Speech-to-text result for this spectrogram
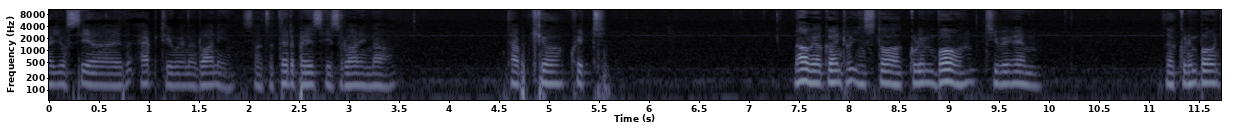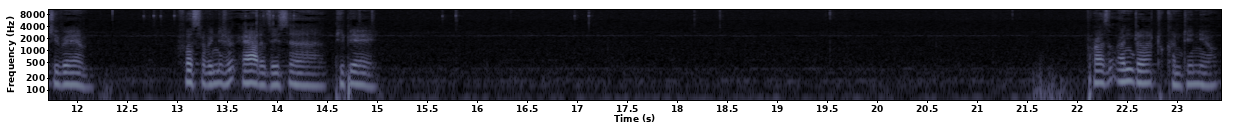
you see uh, active and running. So the database is running now. Type Q quit. Now we are going to install Greenbone GVM. The Greenbone GVM. First we need to add this uh, PPA. Press enter to continue.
